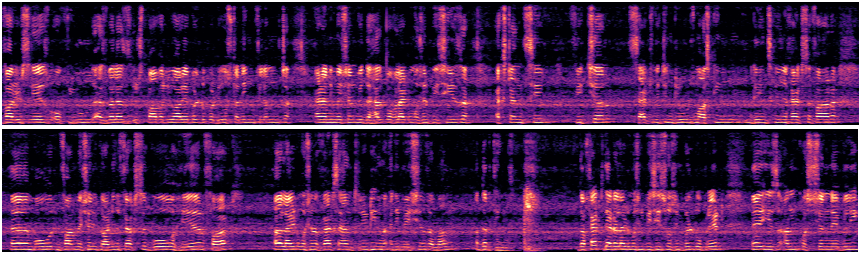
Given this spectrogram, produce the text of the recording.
for its ease of use as well as its power. You are able to produce stunning films and animation with the help of Alight Motion pc's extensive feature set which includes masking green screen effects for uh, more information regarding effects go here for uh, Alight Motion effects and 3d animations among other things The fact that Alight Motion PC is so simple to operate uh, is unquestionably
